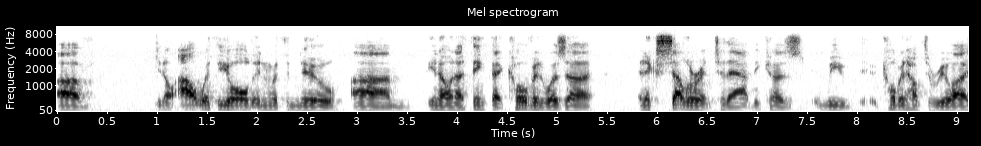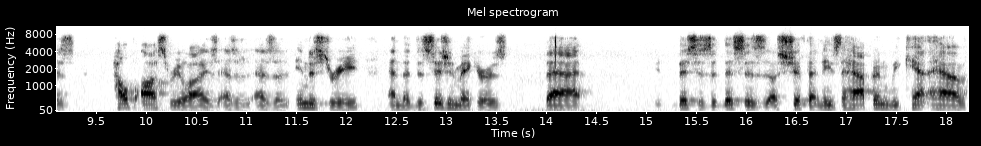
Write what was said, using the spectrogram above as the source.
of you know out with the old, in with the new. Um, you know, and I think that COVID was a an accelerant to that because we COVID helped to realize help us realize as a, as an industry and the decision makers that this is this is a shift that needs to happen. We can't have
